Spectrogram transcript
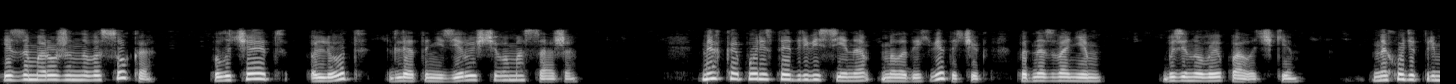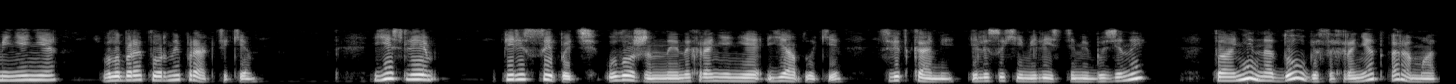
из замороженного сока получают лед для тонизирующего массажа. Мягкая пористая древесина молодых веточек под названием бузиновые палочки находит применение в лабораторной практике. Если пересыпать уложенные на хранение яблоки цветками или сухими листьями бузины, то они надолго сохранят аромат.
